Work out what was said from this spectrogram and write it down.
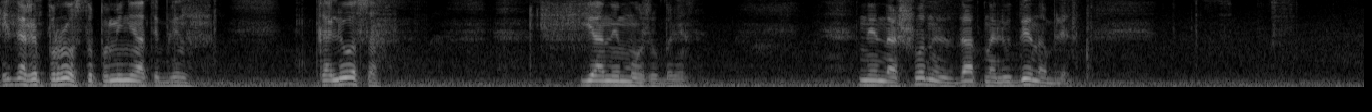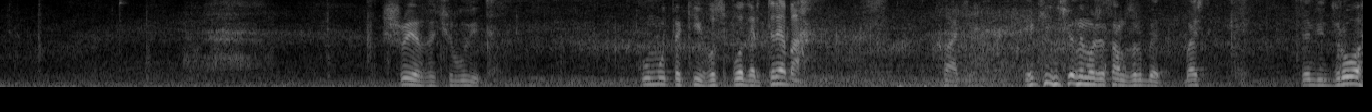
І навіть просто поміняти, блін, колеса я не можу, блін. Ні на що не здатна людина, блін. Що я за чоловік? Кому такий господар треба в хаті, який нічого не може сам зробити. Бачите? Це відро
